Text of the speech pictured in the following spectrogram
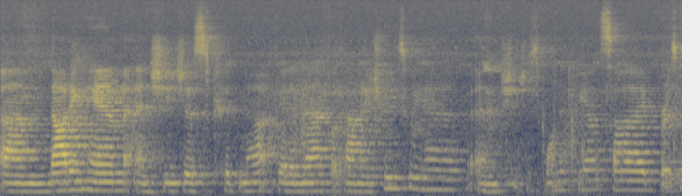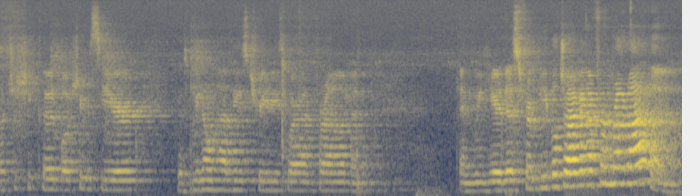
um, Nottingham, and she just could not get enough of how many trees we have and she just wanted to be outside for as much as she could while she was here because we don't have these trees where I'm from, and and we hear this from people driving up from Rhode Island.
